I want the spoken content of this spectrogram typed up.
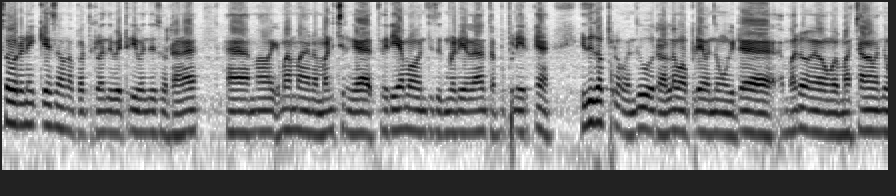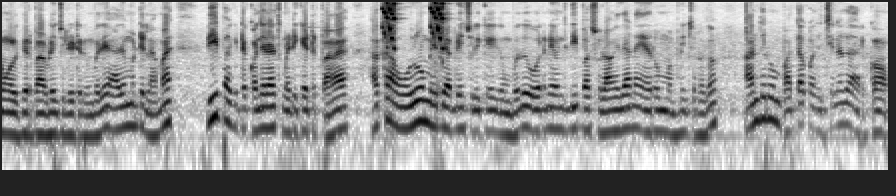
ஸோ உடனே கேசவனை பார்த்துட்டு வந்து வெற்றி வந்து சொல்கிறாங்க மாமா என்னை மன்னிச்சிருங்க. தெரியாமல் வந்து இதுக்கு முன்னாடி எல்லாம் தப்பு பண்ணியிருக்கேன். இதுக்கப்புறம் வந்து ஒரு நல்ல மாப்பிள்ளையே வந்து உங்ககிட்ட மறு உங்க மச்சான வந்து உங்களுக்கு இருப்பா அப்படின்னு சொல்லிட்டு இருக்கும்போது அது மட்டும் இல்லாமல் தீபா கிட்ட கொஞ்ச நேரத்துக்கு முன்னாடி கேட்டிருப்பாங்க அக்கா உன் ரூம் இது அப்படின்னு சொல்லி கேட்கும்போது உடனே வந்து தீபா சொல்லுவாங்க இதானே ரூம் அப்படின்னு சொன்னதும் அந்த ரூம் பார்த்தா கொஞ்சம் சின்னதாக இருக்கும்.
